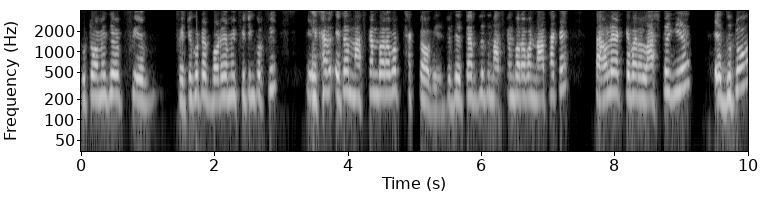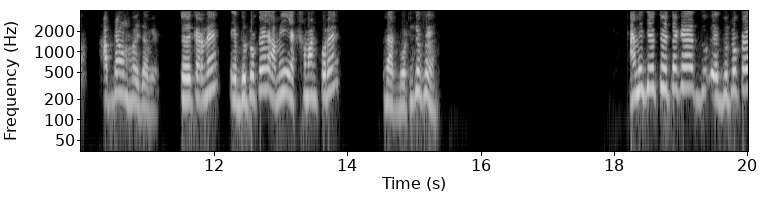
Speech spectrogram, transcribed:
দুটো আমি যে পেটিকোটের বডি আমি ফিটিং করছি, এখানে, এটার মাঝখান বরাবর থাকতে হবে। যদি এটার যদি মাঝখান বরাবর না থাকে, তাহলে একেবারে লাস্টে গিয়ে এ দুটো আপ ডাউন হয়ে যাবে। তো এই কারণে এ দুটোকে আমি এক সমান করে রাখব, ঠিক আছে? আমি যেহেতু এটাকে এ দুটোকে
